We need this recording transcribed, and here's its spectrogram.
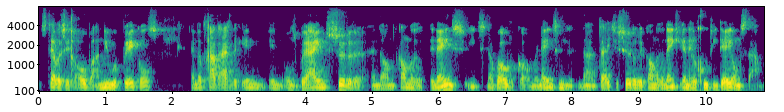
stellen zich open aan nieuwe prikkels. En dat gaat eigenlijk in, in ons brein sudderen. En dan kan er ineens iets naar boven komen. Ineens, na een tijdje sudderen, kan er in één keer een heel goed idee ontstaan.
